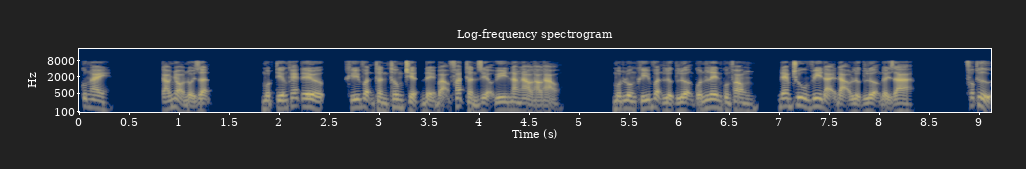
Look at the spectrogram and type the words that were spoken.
Cúc ngay, cáo nhỏ nổi giận. Một tiếng khét ê khí vận thần thông triệt để bạo phát thần diệu uy năng ảo ảo ảo một luồng khí vận lực lượng cuốn lên cuồng phong, đem chu vi đại đạo lực lượng đẩy ra. Phốc thử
